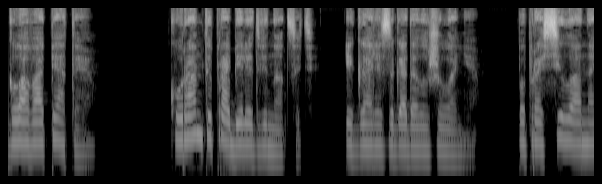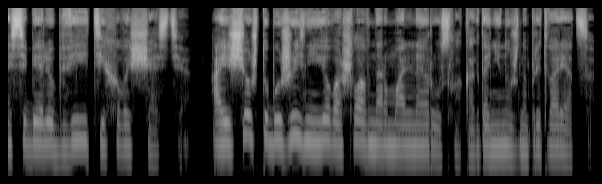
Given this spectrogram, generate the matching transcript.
Глава пятая. Куранты пробили двенадцать, и Галя загадала желание. Попросила она себе любви и тихого счастья. А еще, чтобы жизнь ее вошла в нормальное русло, когда не нужно притворяться.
